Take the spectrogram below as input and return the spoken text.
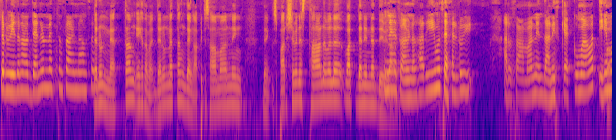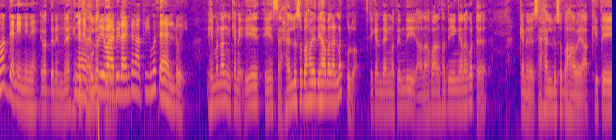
ඒතර වේදනාවක් දැනුනේ නැත්නම් ස්වාමීනාංශ දැනුනේ නැත්නම් ඒක තමයි. දැනුනේ නැත්නම් දැන් අපිට සාමාන්‍යයෙන් දැන් ස්පර්ශ වෙන ස්ථානවලවත් දැනෙන්නේ නැද්ද ඒ වෙලාවට? නෑ ස්වාමීනාංශ හරීම සැහැල්ලුයි. අර සාමාන්‍යයෙන් දනිස් කැක්කුමාවත් එහෙමවත් දැනෙන්නේ නෑ. ඒවත් දැනෙන්නේ නෑ හිතේ සැහැල්ලුවක් තියෙනවා. වාඩි වෙලා ඉන්න හරීම සැහැල්ලුයි. එහෙමනම් ඒ කියන්නේ ඒ ඒ සැහැල්ලු ස්වභාවය දිහා බලන්නත් පුළුවන්. ඒ කියන්නේ දැන් ඔතෙන්දී ආනාපාන සතියෙන් යනකොට කියන්නේ සැහැල්ලු ස්වභාවයක් හිතේ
